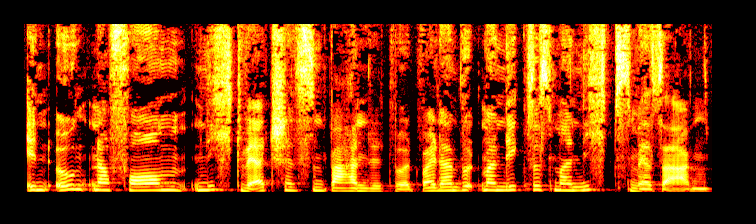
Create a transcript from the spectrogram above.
in irgendeiner Form nicht wertschätzend behandelt wird, weil dann wird man nächstes Mal nichts mehr sagen.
